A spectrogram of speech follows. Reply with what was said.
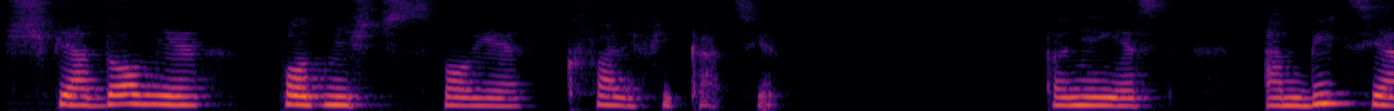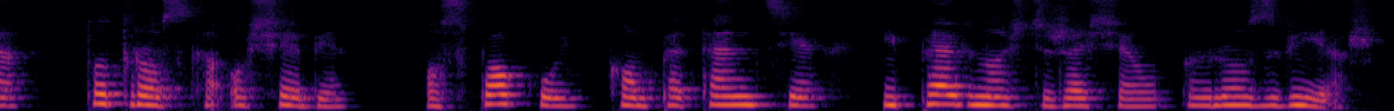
świadomie podnieść swoje kwalifikacje. To nie jest Ambicja to troska o siebie, o spokój, kompetencje i pewność, że się rozwijasz.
